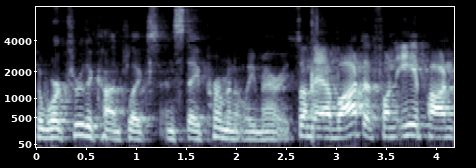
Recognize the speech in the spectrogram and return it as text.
to work through the conflicts and stay permanently married. sondern er erwartet von Ehepaaren,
